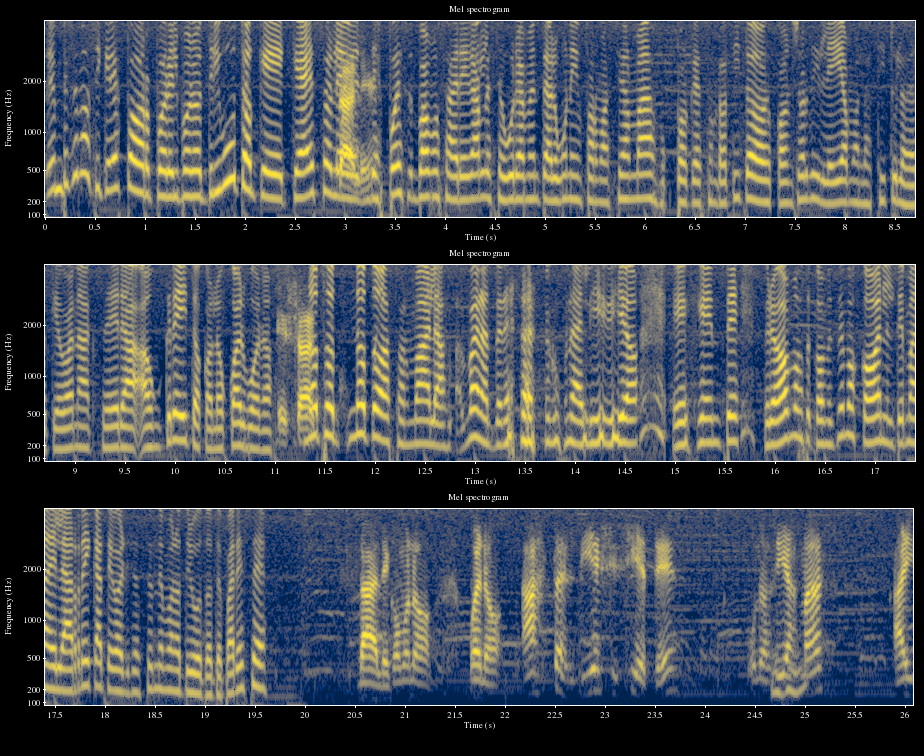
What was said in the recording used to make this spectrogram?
empecemos si querés por, por el monotributo, que, que a eso le, después vamos a agregarle seguramente alguna información más, porque hace un ratito con Jordi leíamos los títulos de que van a acceder a, un crédito, con lo cual, bueno, no, no todas son malas, van a tener algún alivio, eh, gente, pero vamos, comencemos con el tema de la recategorización de monotributo, ¿te parece? Dale, cómo no. Bueno, hasta el 17, unos días más, hay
